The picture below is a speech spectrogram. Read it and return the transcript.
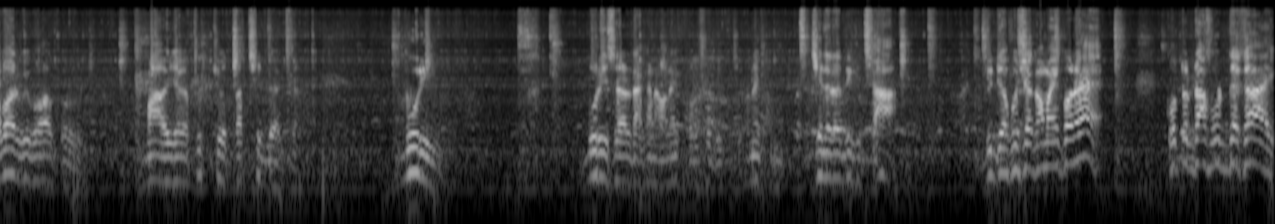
আবার ব্যবহার করবে। মা ওই জায়গায় তুচ্ছ তাচ্ছিল্য একটা। বুড়ি। বুড়ি ছাড়া ডাকে না অনেক পুরুষ দেখছি অনেক ছেলেরা দেখি চা দুইটা পয়সা কামাই করে, কত ডাফর দেখায়।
